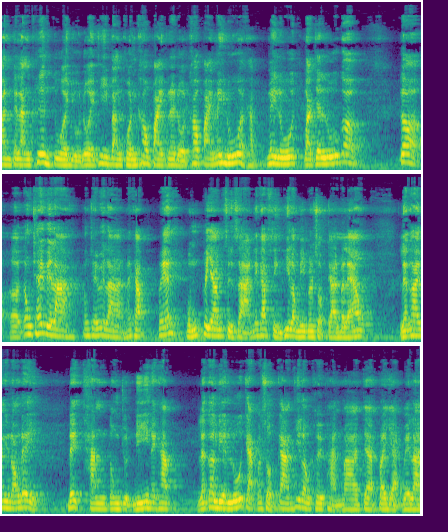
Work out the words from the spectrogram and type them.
มันกำลังเคลื่อนตัวอยู่โดยที่บางคนเข้าไปกระโดดเข้าไปไม่รู้อะครับ ไม่รู้กว่าจะรู้ก็ ก็ต้องใช้เวลาต้องใช้เวลานะครับ เพราะฉะนั้นผมพยายามสื่อสารนะครับ สิ่งที่เรามีประสบการณ์มาแล้ว แล้วก็ให้พี่น้องได้ได้ทันตรงจุดนี้นะครับ แล้วก็เรียนรู้จากประสบการณ์ที่เราเคยผ่านมาจะประหยัดเวลา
